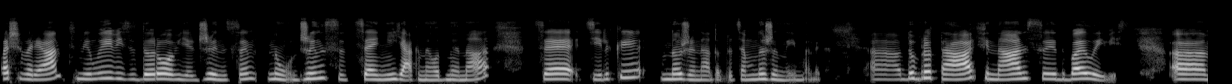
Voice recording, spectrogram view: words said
перший варіант сміливість, здоров'я, джинси. Ну, джинси це ніяк не однина, це тільки множина, тобто це множинний іменник. Е, доброта, фінанси, дбайливість. Е,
